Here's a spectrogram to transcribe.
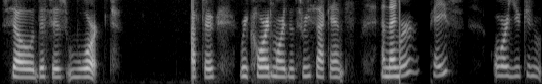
So this is warped. You have to record more than three seconds and then your pace or you can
